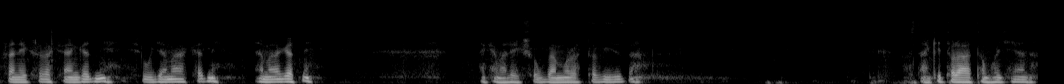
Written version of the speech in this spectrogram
fenékre le kell engedni, és úgy emelkedni, emelgetni. Nekem elég sok maradt a vízbe. Aztán kitaláltam, hogy ilyen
